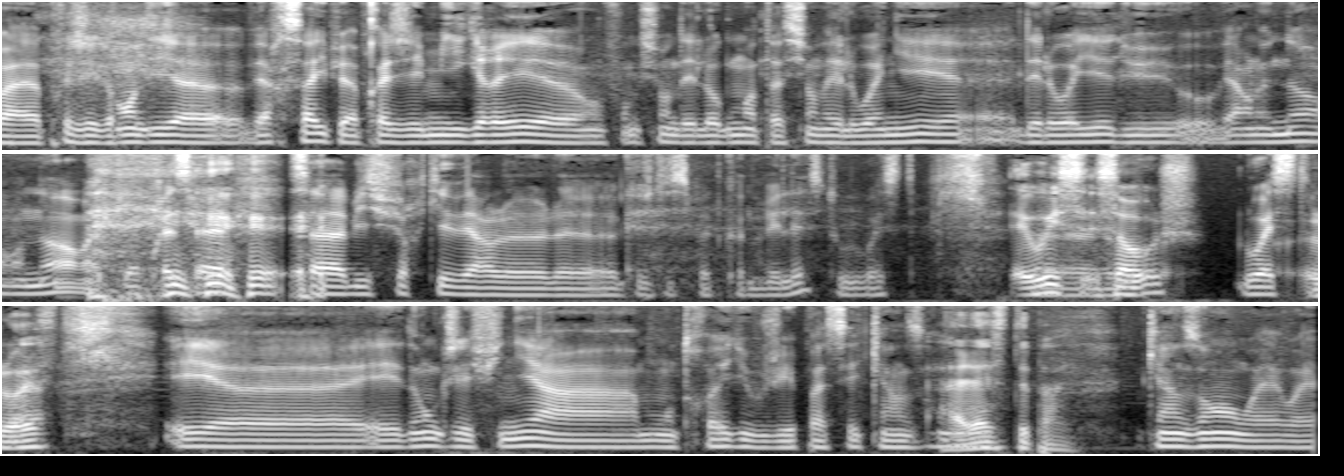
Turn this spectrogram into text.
après j'ai grandi à Versailles, puis après j'ai migré euh, en fonction de l'augmentation des loyers, des loyers du, vers le nord, nord, et puis après ça, ça a bifurqué vers le, le- que je dise pas de conneries, l'est ou l'ouest? Et oui, c'est ça. L'ouest. L'ouest. Et, et donc j'ai fini à Montreuil où j'ai passé 15 ans. À l'est de Paris. 15 ans, ouais, ouais,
